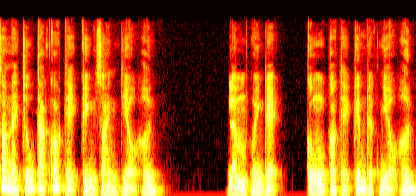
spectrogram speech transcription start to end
Sau này chúng ta có thể kinh doanh nhiều hơn. Lâm huynh đệ cũng có thể kiếm được nhiều hơn.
